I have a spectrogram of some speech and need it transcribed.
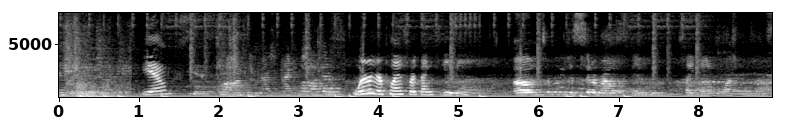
Yams are good. Yams? Yes. my auntie mashed mac and cheese. What are your plans for Thanksgiving? Um, to really just sit around with family, play games, watch movies,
